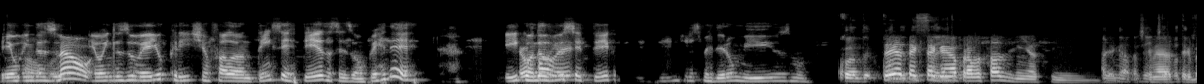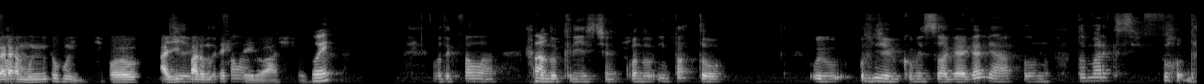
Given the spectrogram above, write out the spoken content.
eu ainda, zo... não. eu ainda zoei o Christian falando, tem certeza vocês vão perder? E eu quando falei... eu vi o CT, eles perderam mesmo. Quando, você ia ter que ter ganho a prova sozinho, assim. Ah, não, gente, a tribo era muito ruim. Tipo, eu, a gente Diego, parou no terceiro, eu acho. Oi? Vou ter que falar. Fala. Quando o Christian, quando empatou, o, o Diego começou a gargalhar, falando, tomara que se foda.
